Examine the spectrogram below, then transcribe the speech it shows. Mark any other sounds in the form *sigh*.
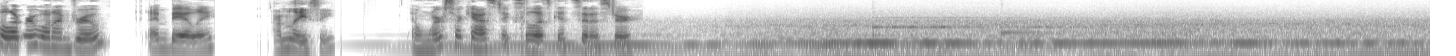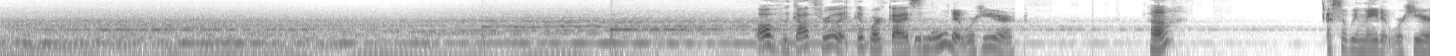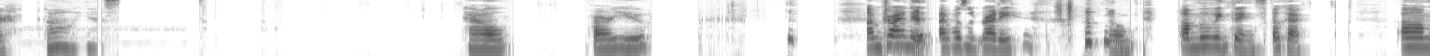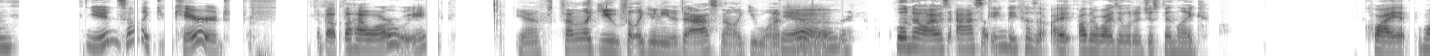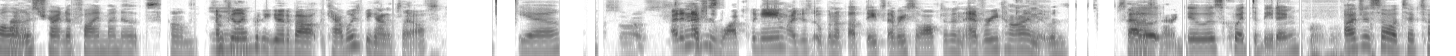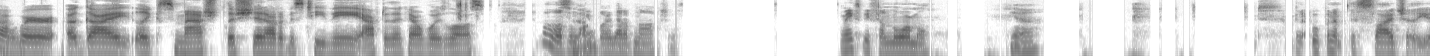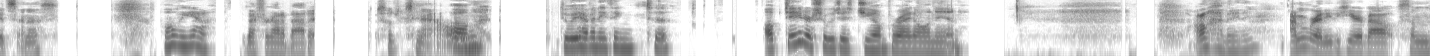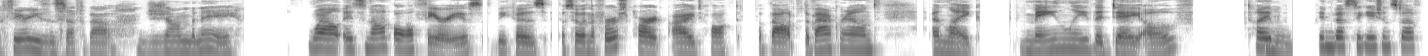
Hello, everyone. I'm Drew, I'm Bailey. I'm Lacey. and we're sarcastic, so let's get sinister. Oh, we got through it. Good work, guys. We made it. We're here. Huh? I said we made it. We're here. Oh, yes. How are you? I'm trying to. I wasn't ready. Oh, *laughs* I'm moving things. Okay. Um. You didn't sound like you cared about the how are we. yeah. Sounded like you felt like you needed to ask, not like you wanted Yeah. to. Yeah. Well, no, I was asking because I otherwise it would have just been like quiet while I was trying to find my notes. Um, I'm feeling pretty good about the Cowboys being out of the playoffs. Yeah. I didn't I actually just- watch the game. I just open up updates every so often, and every time it was Uh, satisfying. it was quite the beating. I just saw a TikTok Um, where a guy like smashed the shit out of his TV after the Cowboys lost. I love when people are that obnoxious. It makes me feel normal. Yeah. I'm gonna open up this slideshow that you had sent us Oh yeah. I forgot about it. So just now. Um, do we have anything to update, or should we just jump right on in? I don't have anything. I'm ready to hear about some theories and stuff about JonBenét. Well, it's not all theories because so in the first part I talked about the background and like mainly the day of type Mhm. investigation stuff,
